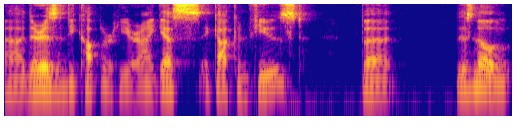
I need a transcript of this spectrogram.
Uh, there is a decoupler here. I guess it got confused, but there's no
